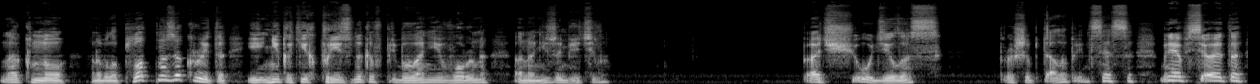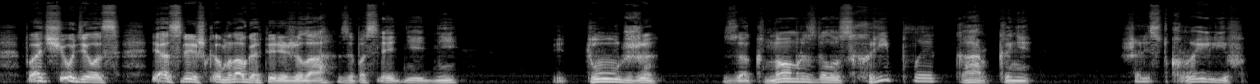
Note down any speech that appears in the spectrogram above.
на окно. Оно было плотно закрыто, и никаких признаков пребывания ворона она не заметила. «Почудилось!» — прошептала принцесса. «Мне все это почудилось. Я слишком много пережила за последние дни». И тут же за окном раздалось хриплое карканье, шелест крыльев.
